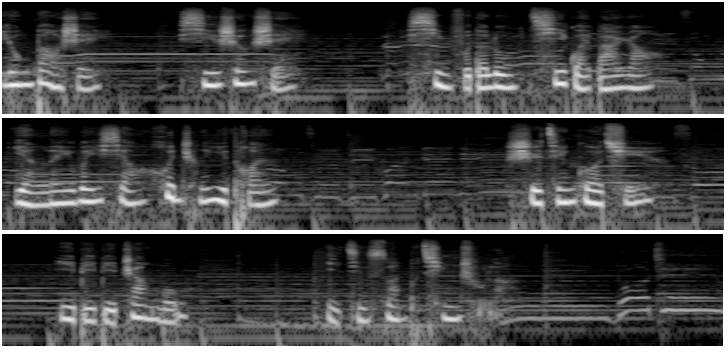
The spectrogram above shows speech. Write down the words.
拥抱谁，牺牲谁，幸福的路七拐八绕。眼泪、微笑混成一团。时间过去，一笔笔账目已经算不清楚了。躲进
